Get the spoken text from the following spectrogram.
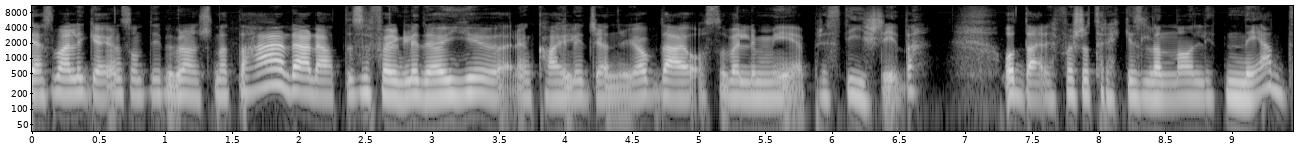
det som er litt gøy i en sånn type bransje som dette her, det er det at det selvfølgelig det å gjøre en Kylie Jenner-jobb, det er jo også veldig mye prestisje i det. Og derfor så trekkes lønna litt ned.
